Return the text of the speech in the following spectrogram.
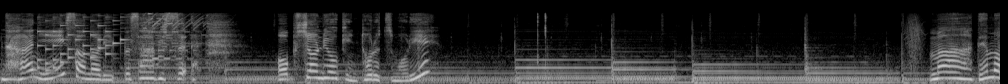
何？そのリップサービス。オプション料金取るつもり？まあでも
